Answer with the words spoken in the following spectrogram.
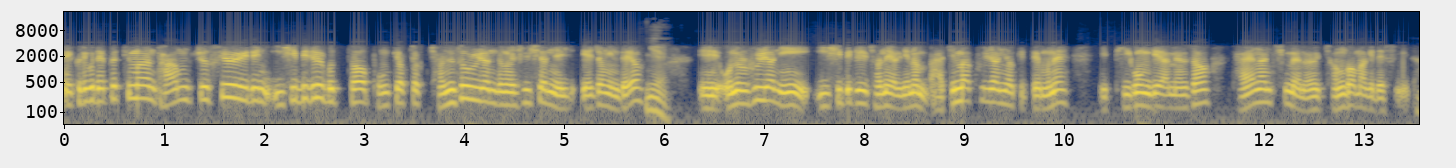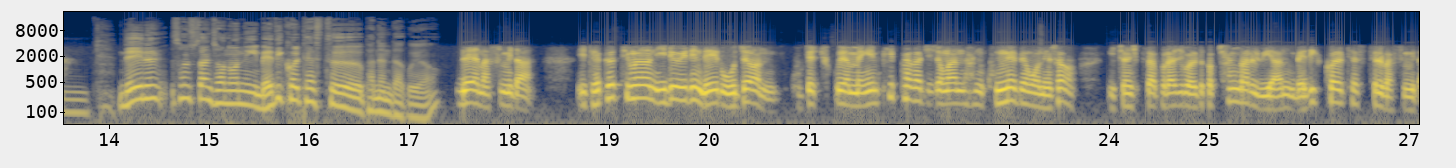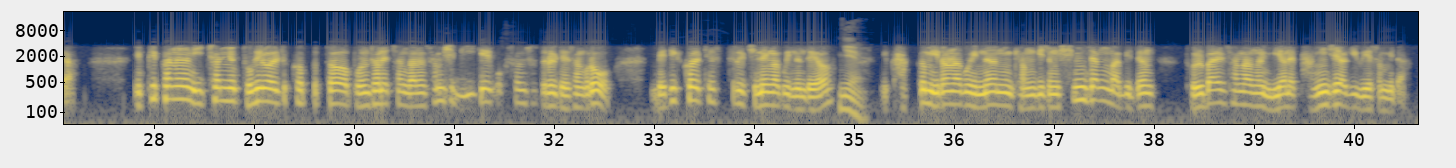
예, 그리고 대표팀은 다음 주 수요일인 21일부터 본격적 전술훈련 등을 실시할 예정인데요. 예. 이 오늘 훈련이 21일 전에 열리는 마지막 훈련이었기 때문에 이 비공개하면서 다양한 측면을 점검하게 됐습니다. 음, 내일은 선수단 전원이 medical test 받는다고요? 네, 맞습니다. 이 대표팀은 일요일인 내일 오전 국제축구연맹인 피파가 지정한 한 국내 병원에서 2014 브라질 월드컵 참가를 위한 메디컬 테스트를 받습니다. 이 피파는 2006 독일 월드컵부터 본선에 참가하는 32개국 선수들을 대상으로 메디컬 테스트를 진행하고 있는데요. 예. 가끔 일어나고 있는 경기 중 심장마비 등 돌발 상황을 미연에 방지하기 위해서입니다.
